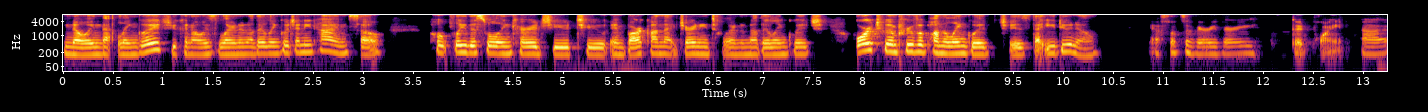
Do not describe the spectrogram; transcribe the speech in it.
knowing that language. You can always learn another language anytime. So, hopefully, this will encourage you to embark on that journey to learn another language or to improve upon the languages that you do know. Yes, that's a very, very good point. Uh,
